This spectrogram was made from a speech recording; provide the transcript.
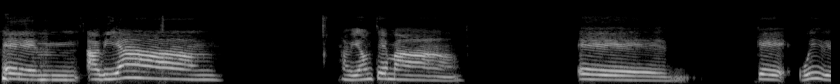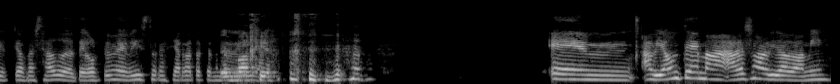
Em, había, había un tema eh, que, uy, ¿qué ha pasado? De golpe me he visto que hacía rato que no me veía. Em, había un tema, ahora se me ha olvidado a mí.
